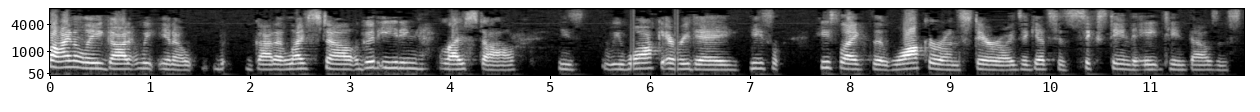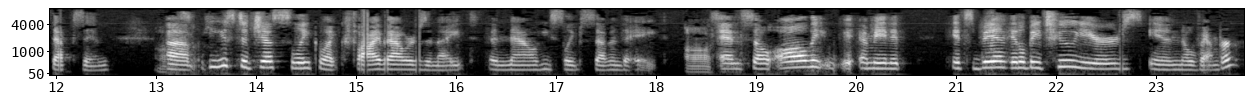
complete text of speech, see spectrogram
finally got we, you know, got a lifestyle, a good eating lifestyle. He's we walk every day. He's he's like the walker on steroids. He gets his sixteen to eighteen thousand steps in. Um, he used to just sleep like five hours a night, and now he sleeps seven to eight. Awesome. And so all the, I mean, it, it's been, it'll be two years in November,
